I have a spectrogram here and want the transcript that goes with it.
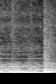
Oh.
